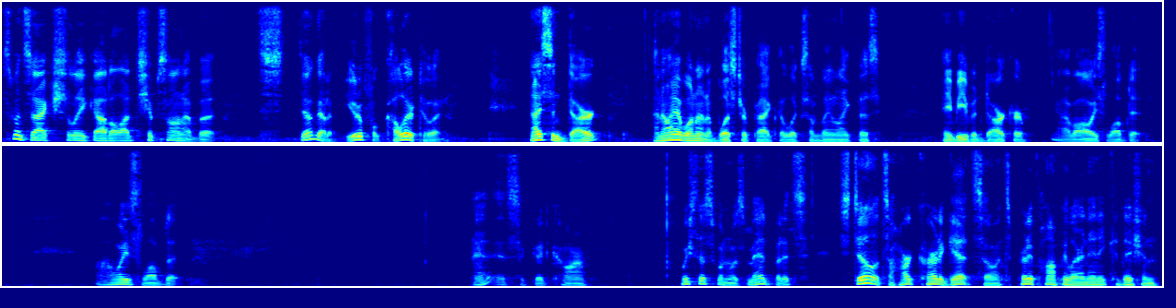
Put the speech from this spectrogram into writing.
This one's actually got a lot of chips on it, but still got a beautiful color to it. Nice and dark. I know I have one on a blister pack that looks something like this. Maybe even darker. I've always loved it. Always loved it. It's a good car. Wish this one was mint, but it's still it's a hard car to get, so it's pretty popular in any condition.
